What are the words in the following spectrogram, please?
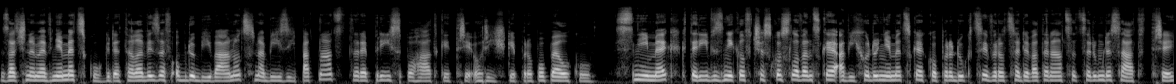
Začneme v Německu, kde televize v období Vánoc nabízí 15 repríz pohádky Tři oříšky pro popelku. Snímek, který vznikl v československé a východoněmecké koprodukci v roce 1973,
